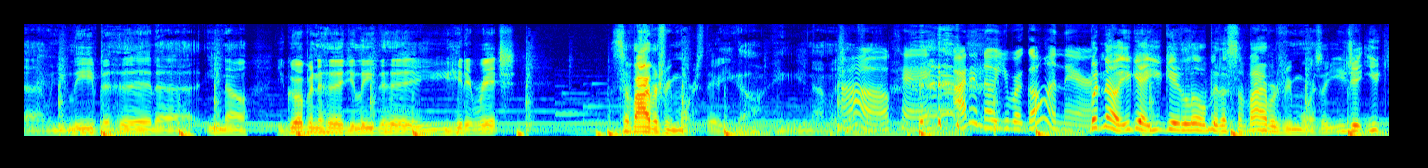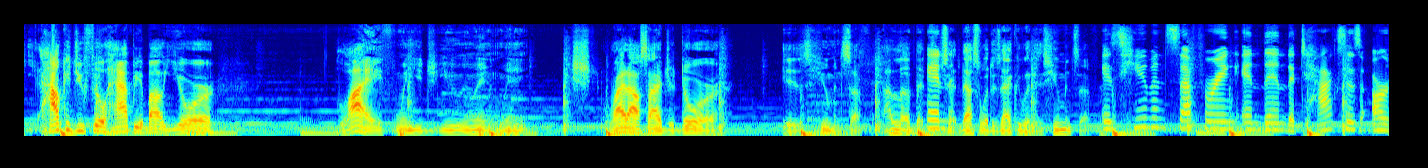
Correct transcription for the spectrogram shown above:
uh, when you leave the hood, uh, you know, you grew up in the hood, you leave the hood, you, you hit it rich. Survivor's remorse. There you go. You're not much. Oh, okay. I didn't know you were going there. But no, you get you get a little bit of survivor's remorse. So you just you how could you feel happy about your life when you you when when right outside your door is human suffering. I love that you said that's what exactly what it is. Human suffering. it's human suffering and then the taxes are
